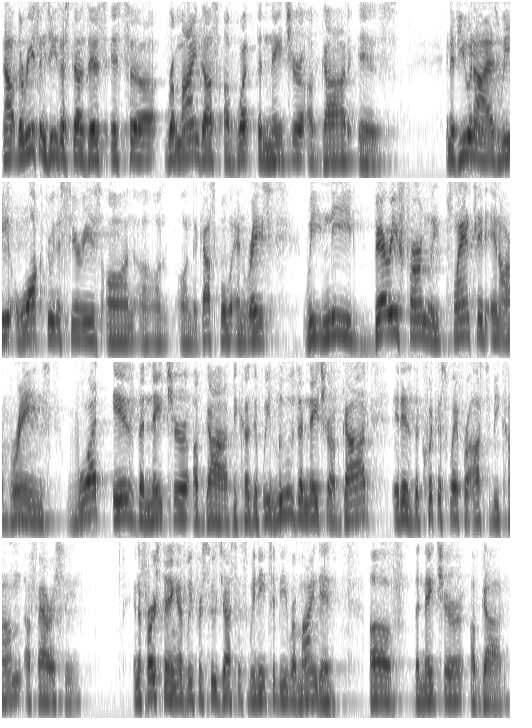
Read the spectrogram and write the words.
Now, the reason Jesus does this is to remind us of what the nature of God is. And if you and I, as we walk through the series on, uh, on, on the gospel and race, we need very firmly planted in our brains what is the nature of God. Because if we lose the nature of God, it is the quickest way for us to become a Pharisee. And the first thing, as we pursue justice, we need to be reminded of the nature of God.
